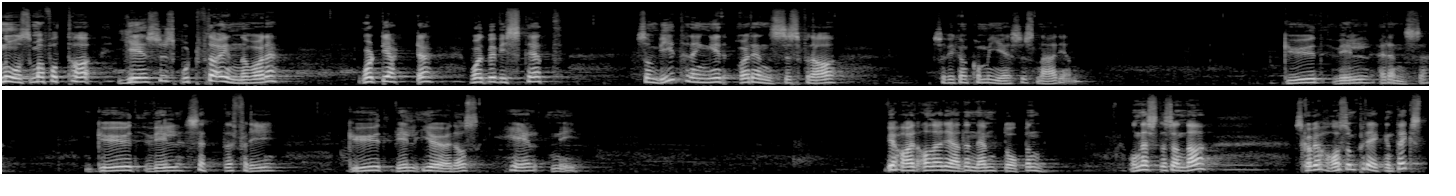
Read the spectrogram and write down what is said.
Noe som har fått ta Jesus bort fra øynene våre, vårt hjerte, vår bevissthet, som vi trenger å renses fra, så vi kan komme Jesus nær igjen. Gud vil rense. Gud vil sette fri. Gud vil gjøre oss helt ny. Vi har allerede nevnt dåpen. Og Neste søndag skal vi ha som prekentekst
